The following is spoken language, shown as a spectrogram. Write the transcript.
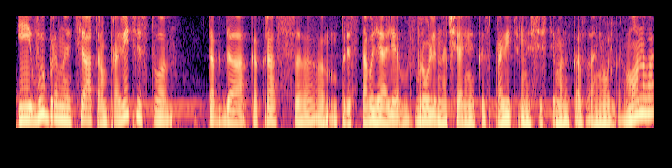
и выбранное театром правительства тогда как раз э, представляли в роли начальника исправительной системы наказания Ольга Романова.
